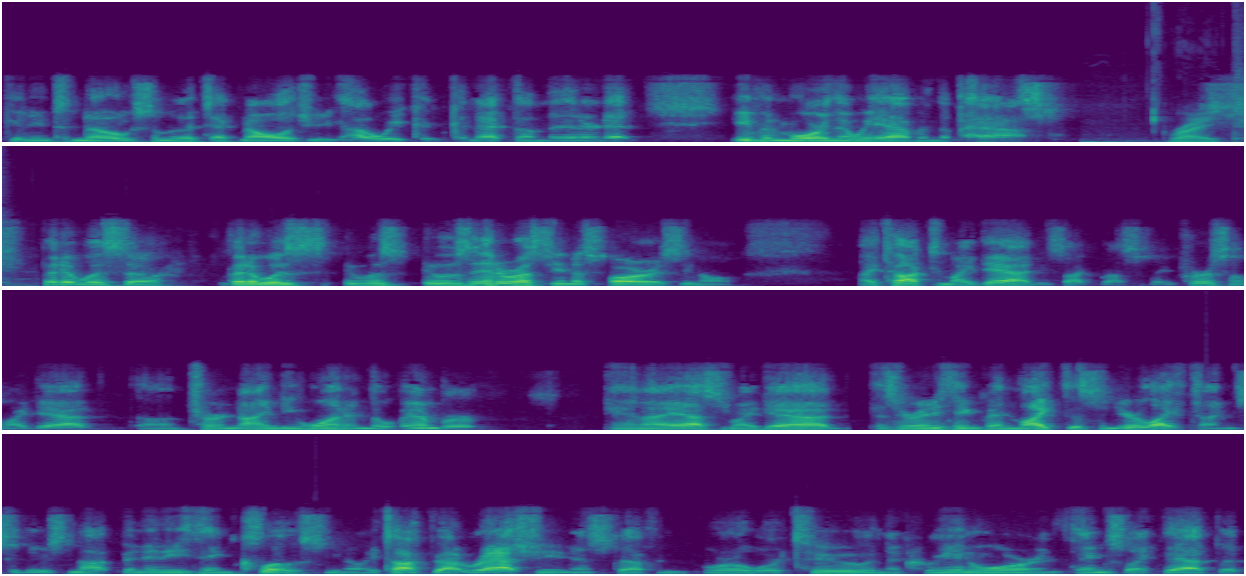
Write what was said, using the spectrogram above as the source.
getting to know some of the technology, how we could connect on the internet even more than we have in the past. Right. But it was, uh, but it was, it was, it was interesting as far as you know. I talked to my dad. He's talking about something personal. My dad uh, turned 91 in November, and I asked my dad, "Has there anything been like this in your lifetime?" Said, "There's not been anything close." You know, he talked about rationing and stuff in World War II and the Korean War and things like that, but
